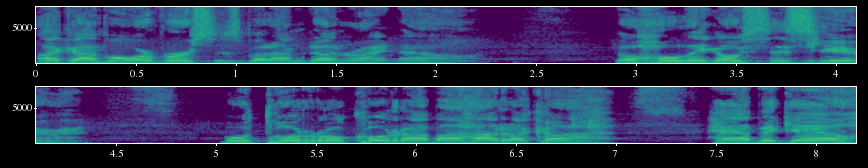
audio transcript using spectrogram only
I got more verses, but I'm done right now. The Holy Ghost is here. Abigail,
